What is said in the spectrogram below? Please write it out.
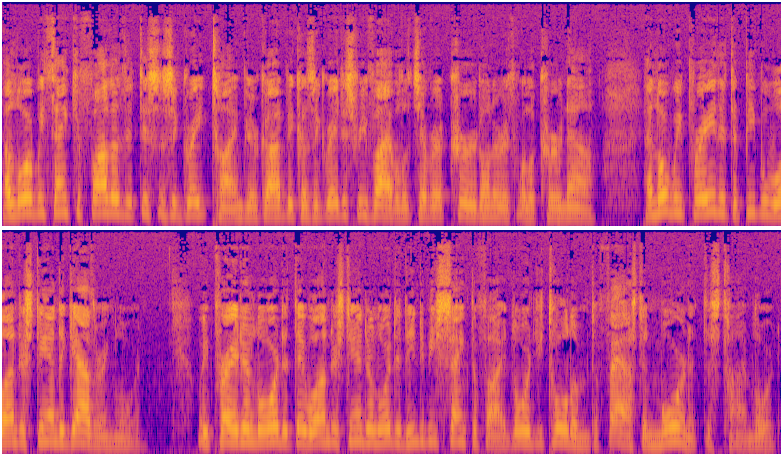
Uh, Lord, we thank you, Father, that this is a great time, dear God, because the greatest revival that's ever occurred on earth will occur now. And Lord, we pray that the people will understand the gathering, Lord. We pray, dear Lord, that they will understand, dear Lord, that they need to be sanctified. Lord, you told them to fast and mourn at this time, Lord.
